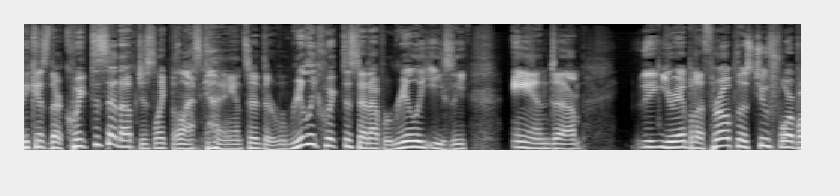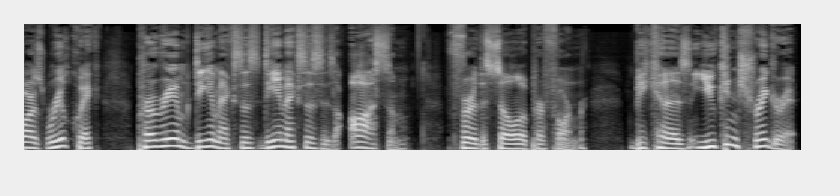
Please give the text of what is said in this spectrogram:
because they're quick to set up, just like the last guy answered. They're really quick to set up, really easy, and um, you're able to throw up those two four bars real quick. Program DMXIS. DMXIS is awesome for the solo performer because you can trigger it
